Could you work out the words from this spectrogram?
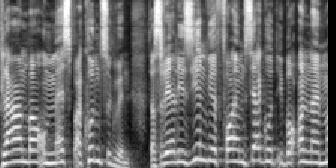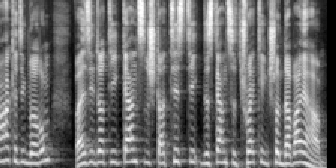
planbar und messbar Kunden zu gewinnen. Das realisieren wir vor allem sehr gut über Online-Marketing. Warum? Weil sie dort die ganzen Statistiken, das ganze Tracking schon dabei haben.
